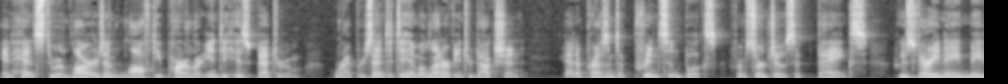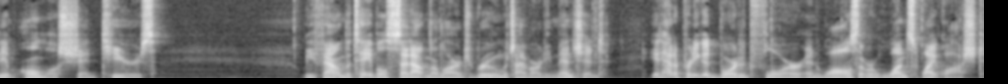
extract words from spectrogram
and hence through a large and lofty parlor into his bedroom, where I presented to him a letter of introduction, and a present of prints and books from Sir Joseph Banks, whose very name made him almost shed tears. We found the table set out in the large room which I have already mentioned. It had a pretty good boarded floor and walls that were once whitewashed.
